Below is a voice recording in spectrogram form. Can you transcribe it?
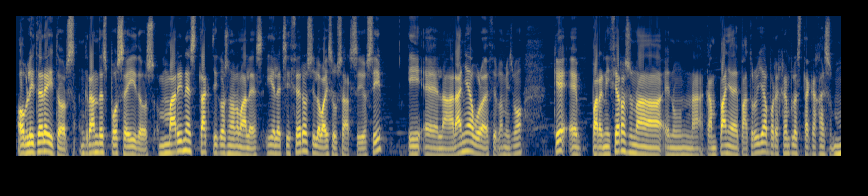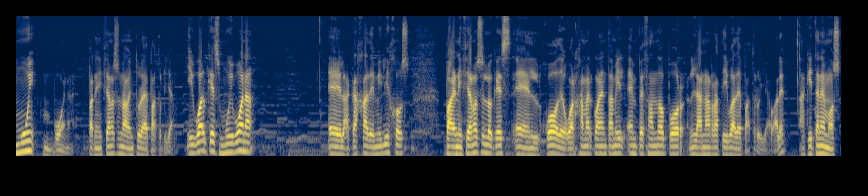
Obliterators, Grandes Poseídos, Marines Tácticos Normales y el Hechicero si lo vais a usar, sí o sí. Y eh, la araña, vuelvo a decir lo mismo, que eh, para iniciarnos en una campaña de patrulla, por ejemplo, esta caja es muy buena. Para iniciarnos en una aventura de patrulla. Igual que es muy buena eh, la caja de mil hijos para iniciarnos en lo que es el juego de Warhammer 40.000, empezando por la narrativa de patrulla, ¿vale? Aquí tenemos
